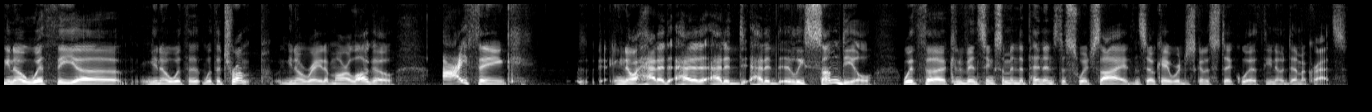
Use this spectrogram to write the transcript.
you know, with the uh, you know with the with the Trump you know raid at Mar-a-Lago. I think you know had a, had a, had a, had a, at least some deal with uh, convincing some independents to switch sides and say, okay, we're just going to stick with you know Democrats.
